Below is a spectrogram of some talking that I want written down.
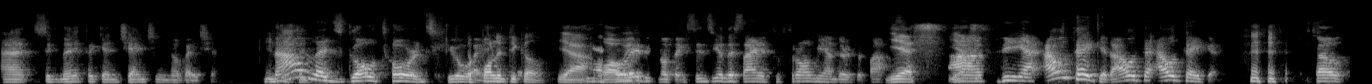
and significant change in innovation. Now let's go towards Huawei. The political, yeah, yeah political thing. Since you decided to throw me under the bus, yes, yes. Uh, the uh, I will take it. I will. I will take it. so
